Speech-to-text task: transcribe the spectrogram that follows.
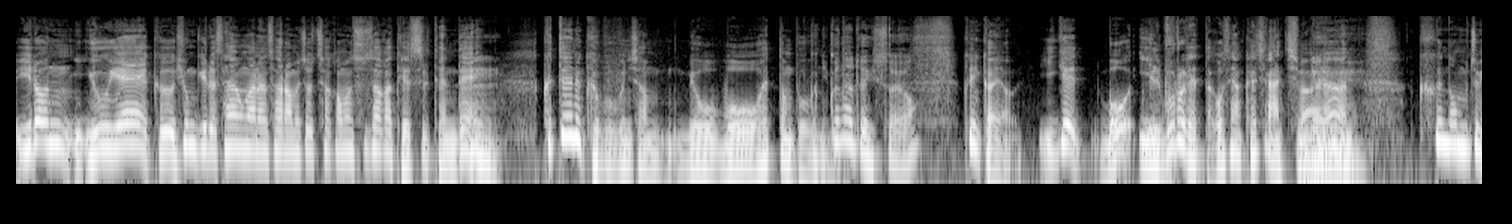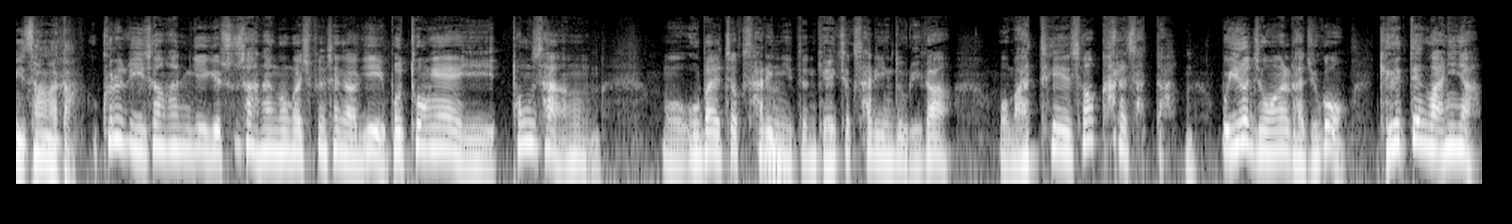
이런 유의 그 흉기를 사용하는 사람을 쫓아가면 수사가 됐을 텐데 음, 그때는 그 부분이 참 묘, 모호했던 부분입니다. 끊어져 있어요. 그러니까요. 이게 뭐 일부를 했다고 생각하진 않지만은 네네. 그 너무 좀 이상하다. 그래도 이상한 게 이게 수사 안한 건가 싶은 생각이 보통의 이 통상 뭐 우발적 살인이든 음. 계획적 살인이든 우리가 뭐 마트에서 칼을 샀다. 음. 뭐 이런 정황을 가지고 계획된 거 아니냐.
